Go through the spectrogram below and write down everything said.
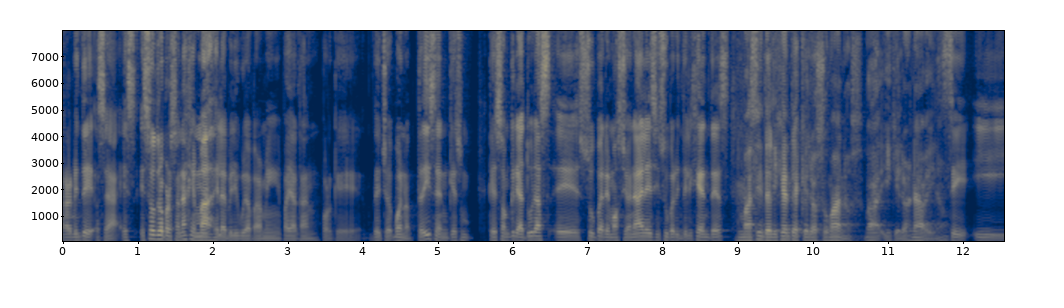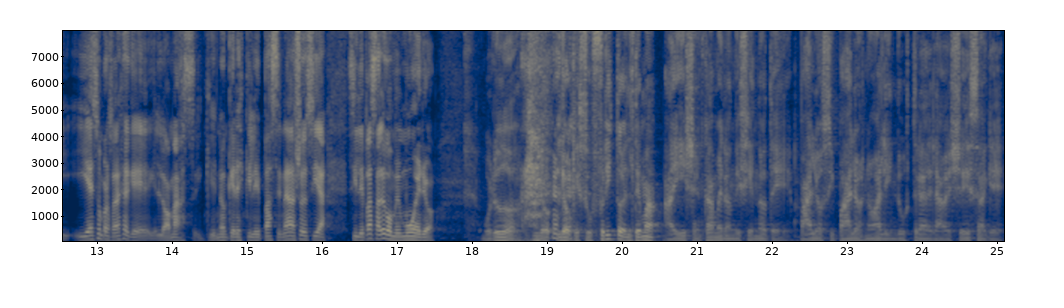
realmente, o sea, es, es otro personaje más de la película para mí, Payacán, porque, de hecho, bueno, te dicen que, es un- que son criaturas eh, súper emocionales y súper inteligentes, Más inteligentes que los humanos va, y que los Navi, ¿no? Sí, y, y es un personaje que lo amás, y que no querés que le pase nada. Yo decía, si le pasa algo me muero. Boludo, lo, lo que sufrí todo el tema, ahí James Cameron diciéndote palos y palos, ¿no? A la industria de la belleza que,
